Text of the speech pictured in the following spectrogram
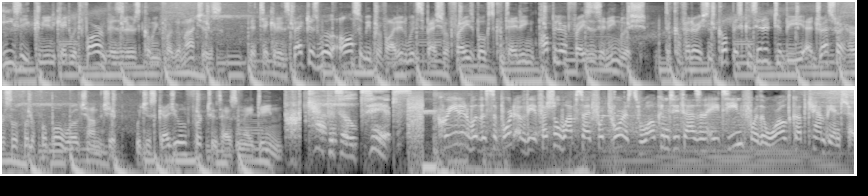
easily communicate with foreign visitors coming for the matches. The ticket inspectors will also be provided with special phrase books containing popular phrases in English. The Confederations Cup is considered to be a dress rehearsal for the Football World Championship, which is scheduled for 2018. Capital Tips. Created with the support of the official website for tourists Welcome 2018 for the World Cup Championship.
